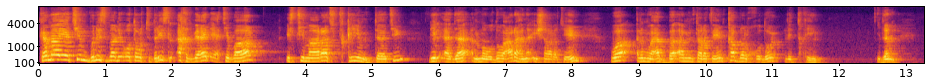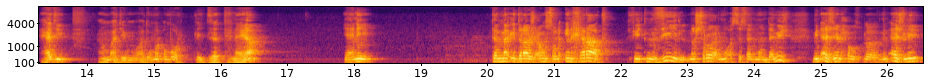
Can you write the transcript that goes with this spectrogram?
كما يتم بالنسبة لأطر التدريس الأخذ بعين الاعتبار استمارات التقييم الذاتي للأداء الموضوعة رهن إشارتهم والمعبأة من طرفهم قبل الخضوع للتقييم. إذا هذه هم هذه هما الأمور اللي تزادت هنايا. يعني تم إدراج عنصر الانخراط في تنزيل مشروع المؤسسة المندمج من أجل من أجل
